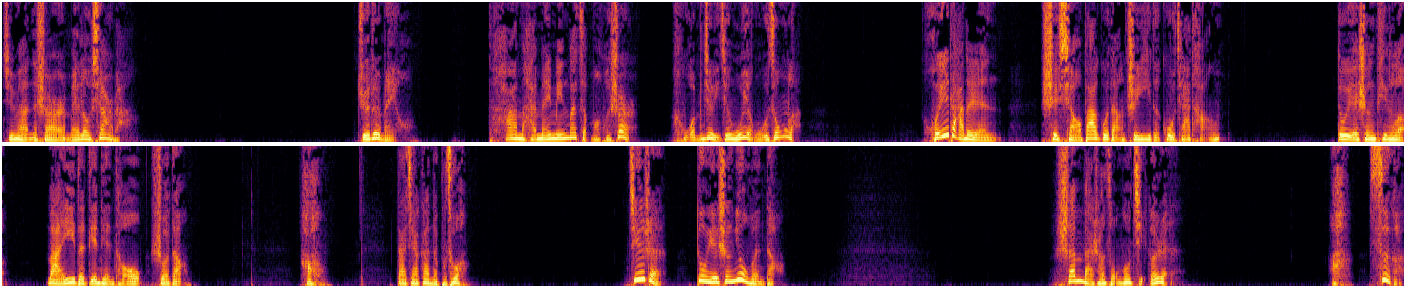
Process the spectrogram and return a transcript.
今晚的事儿没露馅吧？绝对没有，他们还没明白怎么回事儿，我们就已经无影无踪了。回答的人是小八股党之一的顾家堂。杜月笙听了，满意的点点头，说道：“好，大家干的不错。”接着，杜月笙又问道：“山板上总共几个人？”啊，四个。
